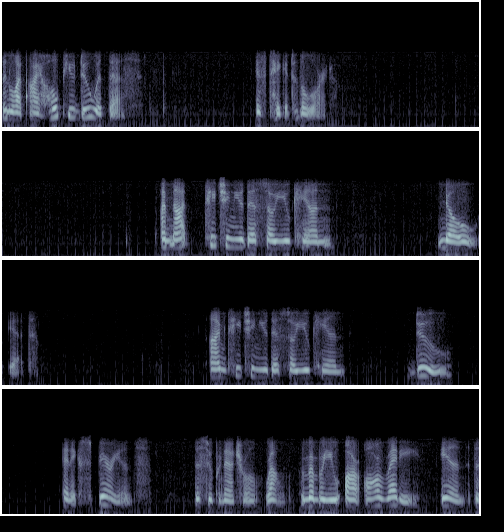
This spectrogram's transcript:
And what I hope you do with this is take it to the Lord. I'm not teaching you this so you can know it. I'm teaching you this so you can do and experience the supernatural realm. Remember, you are already in the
